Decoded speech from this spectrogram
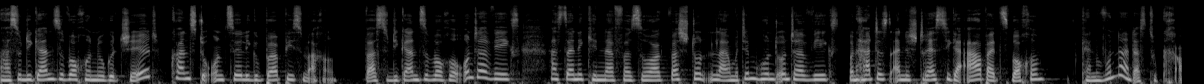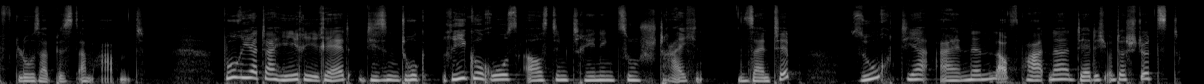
Hast du die ganze Woche nur gechillt, kannst du unzählige Burpees machen. Warst du die ganze Woche unterwegs, hast deine Kinder versorgt, warst stundenlang mit dem Hund unterwegs und hattest eine stressige Arbeitswoche? Kein Wunder, dass du kraftloser bist am Abend. Buria Taheri rät, diesen Druck rigoros aus dem Training zu streichen. Sein Tipp? Such dir einen Laufpartner, der dich unterstützt.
